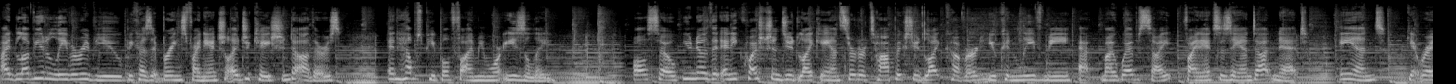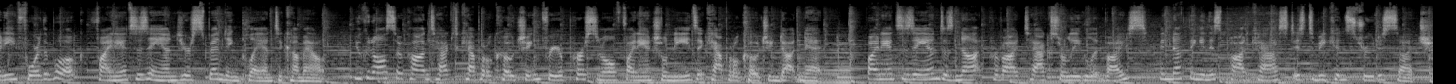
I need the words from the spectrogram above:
I'd love you to leave a review because it brings financial education to others and helps people find me more easily. Also, you know that any questions you'd like answered or topics you'd like covered, you can leave me at my website, financesan.net, and get ready for the book, Finances and Your Spending Plan, to come out. You can also contact Capital Coaching for your personal financial needs at capitalcoaching.net. Finances and does not provide tax or legal advice, and nothing in this podcast is to be construed as such.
